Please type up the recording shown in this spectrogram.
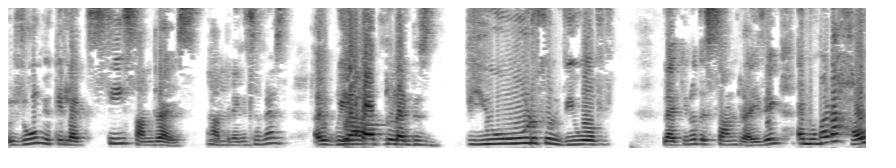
room, you can like see sunrise Mm. happening. And sometimes I wake Yeah. up to like this beautiful view of, like, you know, the sun rising. And no matter how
